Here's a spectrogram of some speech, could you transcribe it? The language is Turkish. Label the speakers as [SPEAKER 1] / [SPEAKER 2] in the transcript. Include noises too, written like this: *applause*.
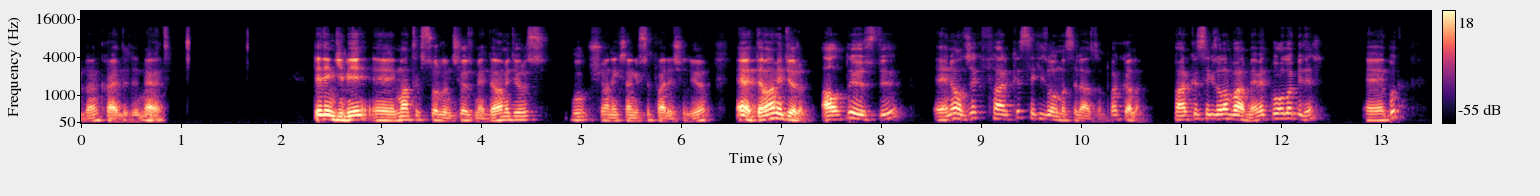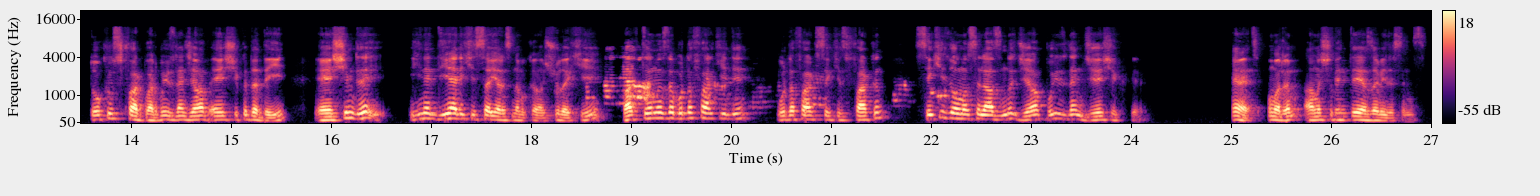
[SPEAKER 1] Buradan kaydedelim. Evet. Dediğim gibi e, mantık sorularını çözmeye devam ediyoruz. Bu şu an ekran görüntüsü paylaşılıyor. Evet devam ediyorum. Altlı üstü e, ne olacak? Farkı 8 olması lazım. Bakalım. Farkı 8 olan var mı? Evet bu olabilir. E, bu 9 fark var. Bu yüzden cevap E şıkkı da değil. E, şimdi yine diğer iki sayı arasında bakalım şuradaki. Baktığımızda burada fark 7. Burada fark 8. Farkın 8 olması lazımdı. Cevap bu yüzden C şıkkı. Evet umarım anlaşılır yazabilirsiniz.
